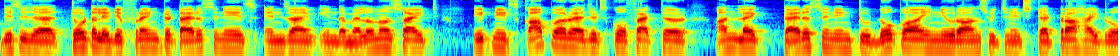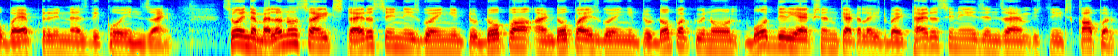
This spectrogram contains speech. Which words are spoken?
this is a totally different tyrosinase enzyme in the melanocyte it needs copper as its cofactor unlike tyrosine into dopa in neurons which needs tetrahydrobiopterin as the coenzyme so in the melanocytes, tyrosine is going into dopa and dopa is going into dopaquinone, both the reaction catalyzed by tyrosinase enzyme which needs copper.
